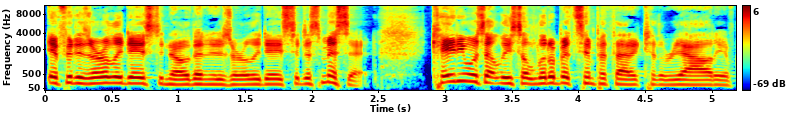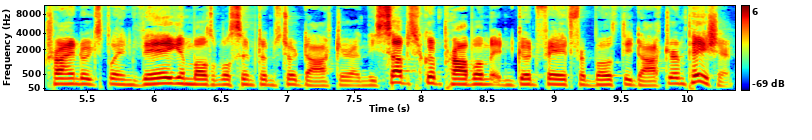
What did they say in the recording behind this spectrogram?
if it is early days to know, then it is early days to dismiss it. Katie was at least a little bit sympathetic to the reality of trying to explain vague and multiple symptoms to a doctor and the subsequent problem in good faith for both the doctor and patient.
